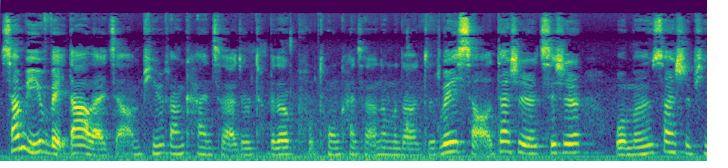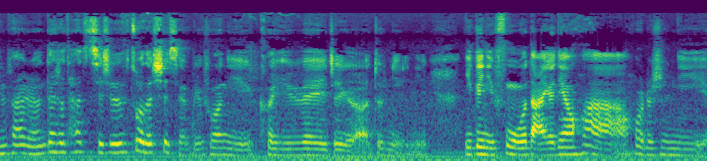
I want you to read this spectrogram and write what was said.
相比于伟大来讲，平凡看起来就是特别的普通，看起来那么的就微小，但是其实。我们算是平凡人，但是他其实做的事情，比如说你可以为这个，就是你你你给你父母打一个电话，或者是你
